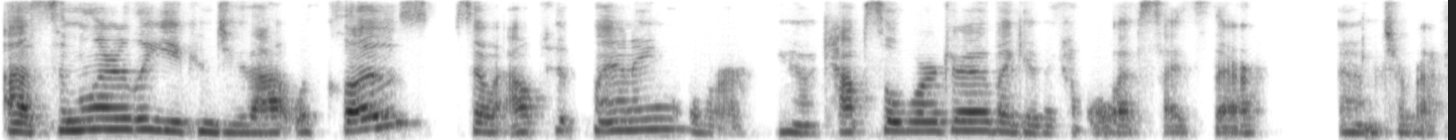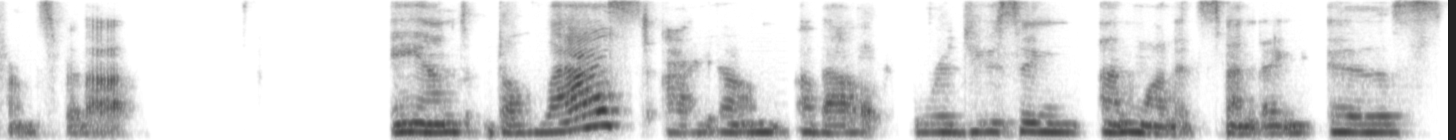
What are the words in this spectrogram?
Uh, similarly, you can do that with clothes. So outfit planning or, you know, capsule wardrobe. I give a couple websites there um, to reference for that. And the last item about reducing unwanted spending is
